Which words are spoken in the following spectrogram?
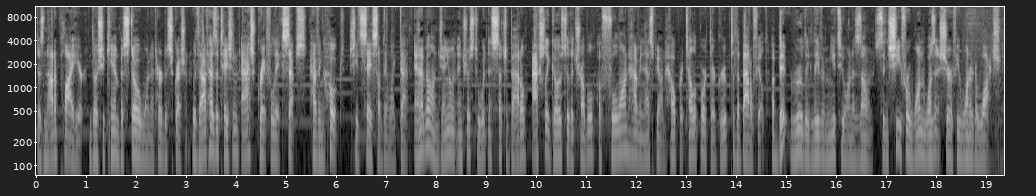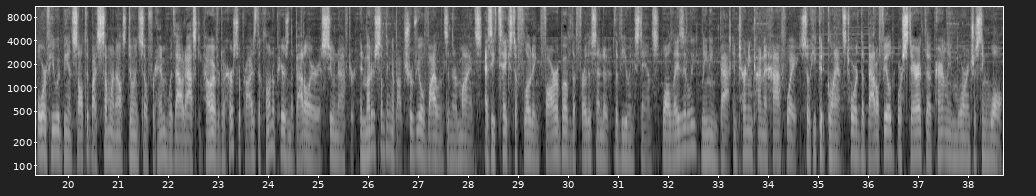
does not apply here, though she can bestow one at her discretion. Without hesitation, Ash gratefully accepts, having hoped she'd say something like that. Annabelle, in genuine interest to witness such a battle, actually goes to the trouble of full on having Espeon help her teleport their group to the battlefield, a bit rudely leaving Mewtwo on his own, since she for one wasn't sure if he wanted to watch, or if he would be insulted by someone else doing so for him without asking. However, to her surprise, the clone appears in the battle area soon after, and mutters something about trivial violence in their minds as he takes to floating far above the furthest end of the viewing stands, while lazily leaning back and turning kinda halfway so he could glance toward the battlefield or stare at the apparently more interesting wall.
